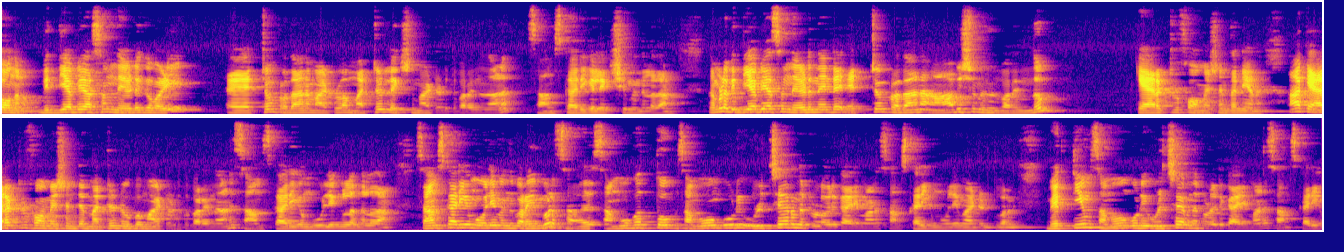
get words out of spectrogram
തോന്നണം. വിദ്യാഭ്യാസം നേടുക വഴി ഏറ്റവും പ്രധാനമായിട്ടുള്ള മറ്റൊരു ലക്ഷ്യമായിട്ട് എടുത്ത് പറയുന്നതാണ് സാംസ്കാരിക ലക്ഷ്യം എന്നുള്ളതാണ്. നമ്മൾ വിദ്യാഭ്യാസം നേടുന്നതിന്റെ ഏറ്റവും പ്രധാന ആവശ്യം എന്ന് പറയുന്നതും ക്യാരക്ടർ ഫോർമേഷൻ തന്നെയാണ്. ആ ക്യാരക്ടർ ഫോർമേഷന്റെ മറ്റൊരു രൂപമായിട്ട് എടുത്ത് പറയുന്നതാണ് സാംസ്കാരിക മൂല്യങ്ങൾ എന്നുള്ളതാണ്. സാംസ്കാരിക മൂല്യം എന്ന് പറയുമ്പോൾ സമൂഹത്വവും സമൂഹവും കൂടി ഉൾച്ചേർന്നിട്ടുള്ള ഒരു കാര്യമാണ് സാംസ്കാരിക മൂല്യമായിട്ട് എടുത്തു പറയുന്നത്. വ്യക്തിയും സമൂഹവും കൂടി ഉൾച്ചേർന്നിട്ടുള്ള ഒരു കാര്യമാണ് സാംസ്കാരിക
